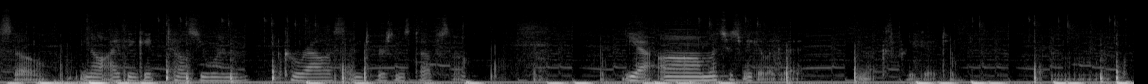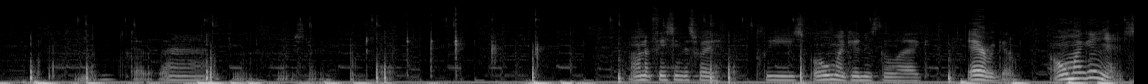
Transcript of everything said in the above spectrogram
So, know, I think it tells you when Keralis enters and stuff, so. Yeah, um, let's just make it like that. It looks pretty good. Um, instead of that, I want it facing this way, please. Oh my goodness, the lag. There we go. Oh my goodness.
